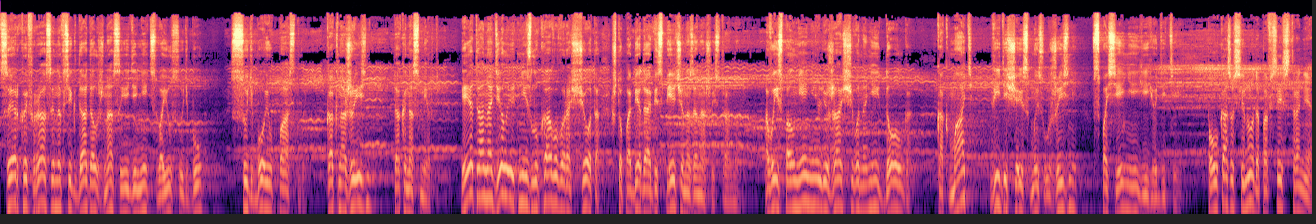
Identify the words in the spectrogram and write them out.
Церковь раз и навсегда должна соединить свою судьбу с судьбою паствы, как на жизнь, так и на смерть. И это она делает не из лукавого расчета, что победа обеспечена за нашей страной, а во исполнении лежащего на ней долга, как мать, видящая смысл жизни в спасении ее детей. По указу Синода по всей стране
